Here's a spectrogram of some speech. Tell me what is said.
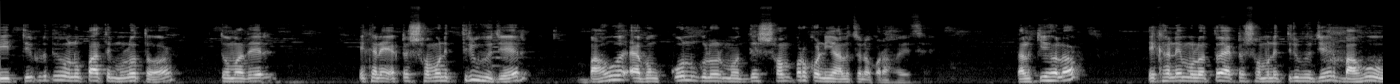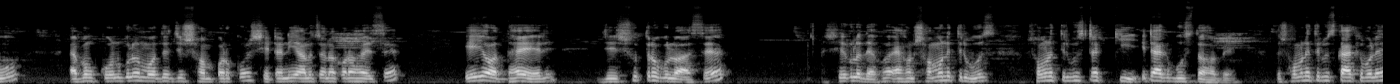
এই ত্রিকোণমিতিক অনুপাতে মূলত তোমাদের এখানে একটা সমনি ত্রিভুজের বাহু এবং কোণগুলোর মধ্যে সম্পর্ক নিয়ে আলোচনা করা হয়েছে। তাহলে কি হলো? এখানে মূলত একটা সমনি ত্রিভুজের বাহু এবং কোণগুলোর মধ্যে যে সম্পর্ক, সেটা নিয়ে আলোচনা করা হয়েছে। এই অধ্যায়ের যে সূত্রগুলো আছে, সেগুলো দেখো। এখন সমনি ত্রিভুজ সমনি ত্রিভুজটা কি? এটা আগে বুঝতে হবে। তো সমনি ত্রিভুজ কাকে বলে?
